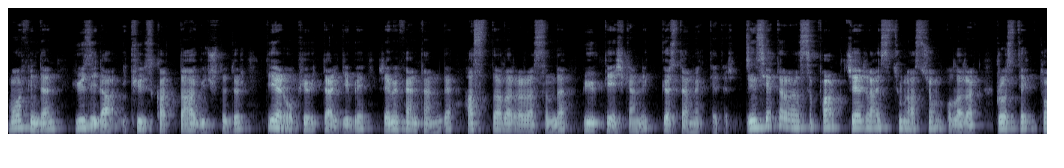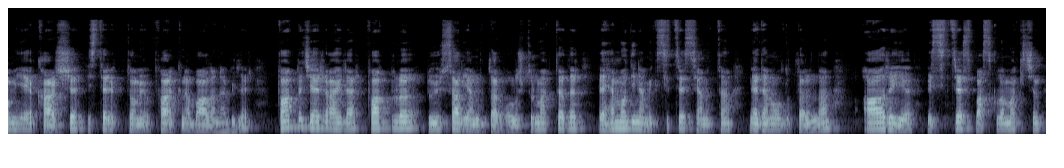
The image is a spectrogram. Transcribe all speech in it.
morfinden 100 ila 200 kat daha güçlüdür. Diğer opioidler gibi remifentanil de hastalar arasında büyük değişkenlik göstermektedir. Cinsiyetler arası fark cerrahi stimülasyon olarak prostektomiye karşı histerektomi farkına bağlanabilir. Farklı cerrahiler farklı duyusal yanıtlar oluşturmaktadır ve hemodinamik stres yanıta neden olduklarından ağrıyı ve stres baskılamak için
